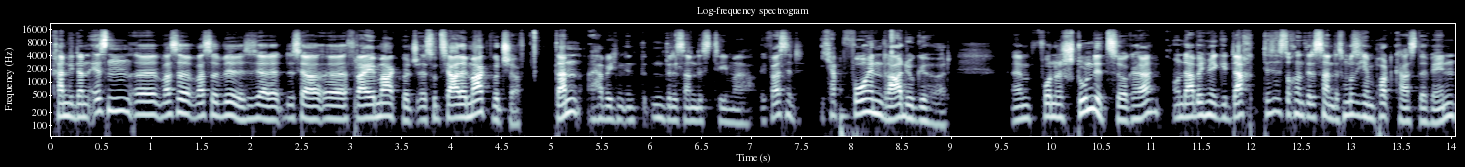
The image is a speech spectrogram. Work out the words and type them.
kann die dann essen, äh, was, er, was er will. Das ist ja, das ist ja äh, freie Marktwirtschaft, äh, soziale Marktwirtschaft. Dann habe ich ein in interessantes Thema. Ich weiß nicht, ich habe vorhin Radio gehört. Ähm, vor einer Stunde circa. Und da habe ich mir gedacht, das ist doch interessant, das muss ich im Podcast erwähnen.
